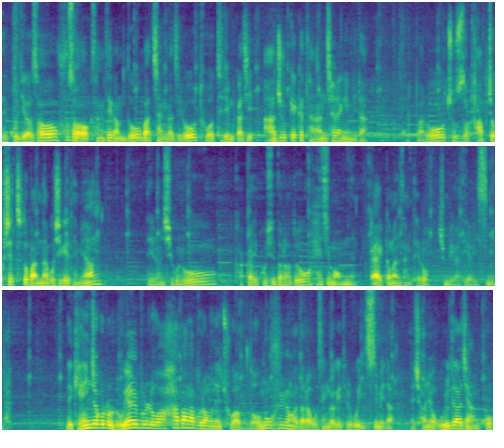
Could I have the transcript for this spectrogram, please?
네, 곧 이어서 후석 상태감도 마찬가지로 도어 트림까지 아주 깨끗한 차량입니다. 곧바로 조수석 앞쪽 시트도 만나보시게 되면 네, 이런 식으로 가까이 보시더라도 해짐 없는 깔끔한 상태로 준비가 되어 있습니다. 네, 개인적으로 로얄 블루와 하바나 브라운의 조합 너무 훌륭하다라고 생각이 들고 있습니다. 네, 전혀 올드하지 않고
